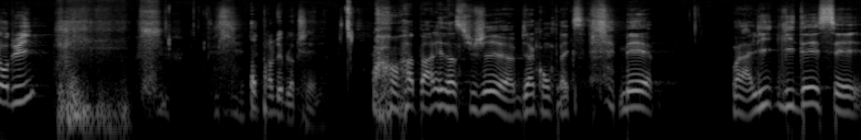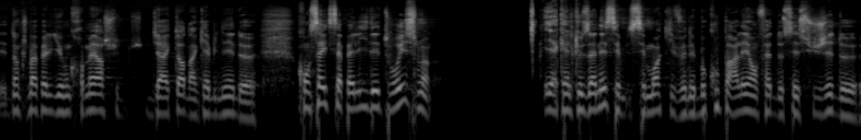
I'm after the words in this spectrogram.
aujourd'hui, on parle de blockchain. On va parler d'un sujet euh, bien complexe. Mais voilà, l'idée, c'est. Donc, je m'appelle Guillaume Cromer, je suis directeur d'un cabinet de conseil qui s'appelle ID Tourisme. il y a quelques années, c'est moi qui venais beaucoup parler en fait de ces sujets de,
